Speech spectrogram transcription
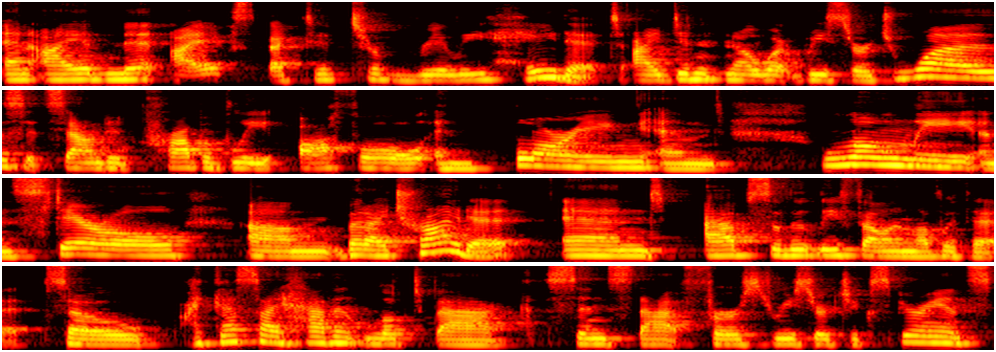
And I admit I expected to really hate it. I didn't know what research was. It sounded probably awful and boring and lonely and sterile. Um, but I tried it and absolutely fell in love with it. So I guess I haven't looked back since that first research experience,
